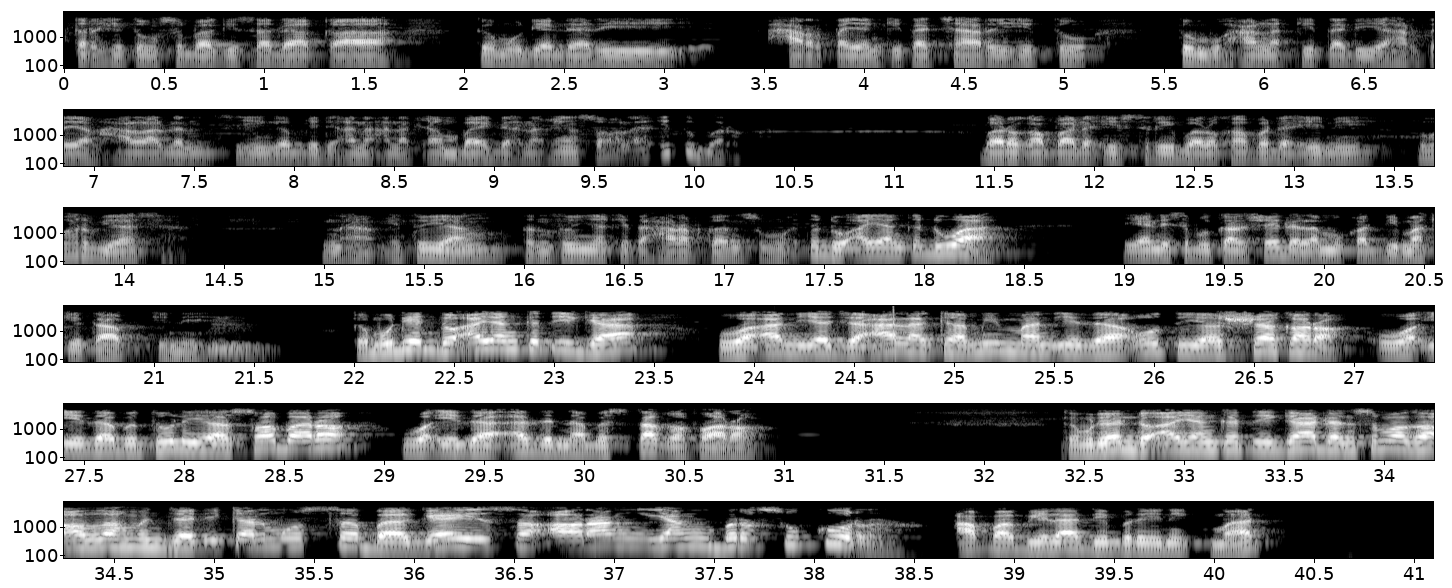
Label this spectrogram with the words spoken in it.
terhitung sebagai sedekah, kemudian dari harta yang kita cari itu tumbuh anak kita di harta yang halal dan sehingga menjadi anak-anak yang baik dan anak yang soleh itu barokah. Barokah pada istri, barokah pada ini luar biasa. Nah, itu yang tentunya kita harapkan semua. Itu doa yang kedua yang disebutkan saya dalam mukaddimah kitab ini. Kemudian doa yang ketiga, wa an yaj'alaka mimman idza utiya syakara wa idza betuliya sabara wa idza adna bastaghfara. Kemudian doa yang ketiga dan semoga Allah menjadikanmu sebagai seorang yang bersyukur apabila diberi nikmat,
